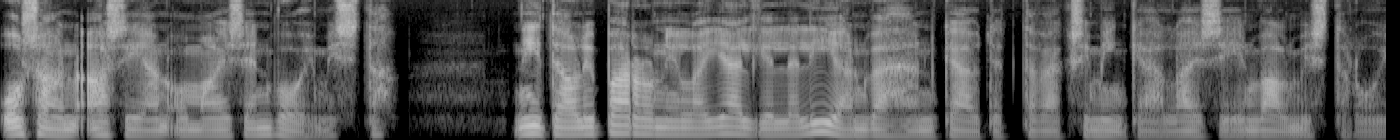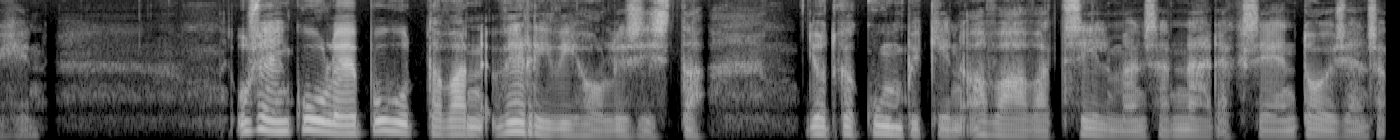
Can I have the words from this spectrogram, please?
osan asianomaisen voimista – Niitä oli paronilla jäljellä liian vähän käytettäväksi minkäänlaisiin valmisteluihin. Usein kuulee puhuttavan verivihollisista, jotka kumpikin avaavat silmänsä nähdäkseen toisensa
